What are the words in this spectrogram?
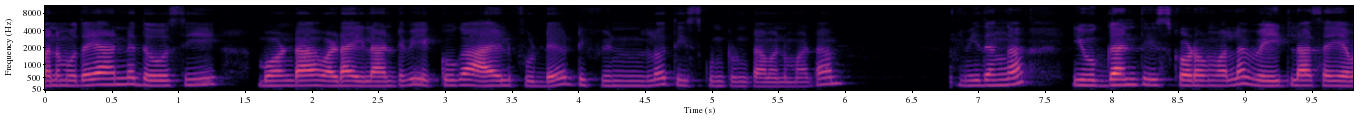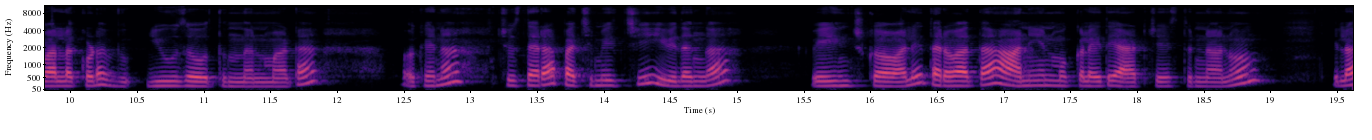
మనం ఉదయాన్నే దోశ బోండా వడ ఇలాంటివి ఎక్కువగా ఆయిల్ ఫుడ్ టిఫిన్లో తీసుకుంటుంటాం అనమాట ఈ విధంగా ఈ ఉగ్గాన్ని తీసుకోవడం వల్ల వెయిట్ లాస్ అయ్యే వాళ్ళకు కూడా యూజ్ అవుతుందన్నమాట. ఓకేనా? చూసారా పచ్చిమిర్చి ఈ విధంగా వేయించుకోవాలి. తర్వాత ఆనియన్ ముక్కలు అయితే యాడ్ చేస్తున్నాను. ఇలా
